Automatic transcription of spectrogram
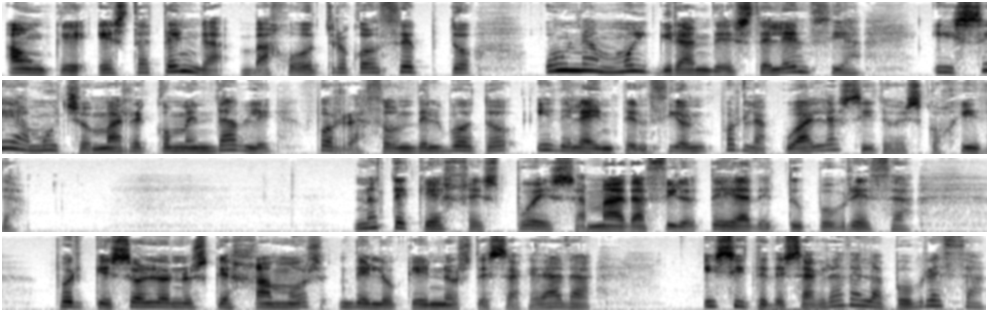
aunque ésta tenga, bajo otro concepto, una muy grande excelencia y sea mucho más recomendable por razón del voto y de la intención por la cual ha sido escogida. No te quejes, pues, amada Filotea, de tu pobreza, porque sólo nos quejamos de lo que nos desagrada, y si te desagrada la pobreza,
